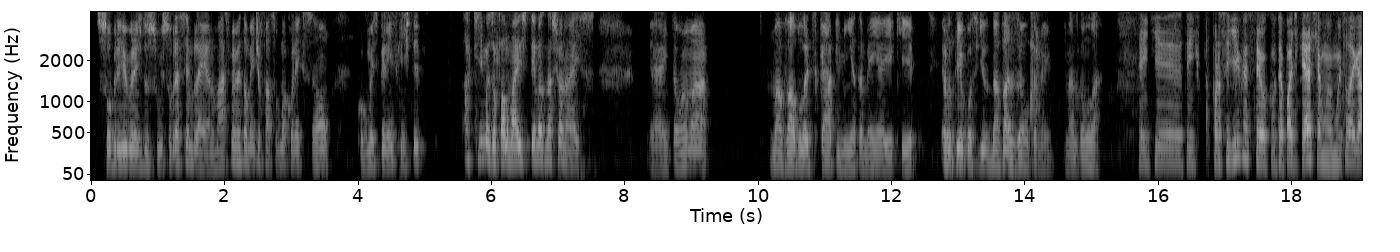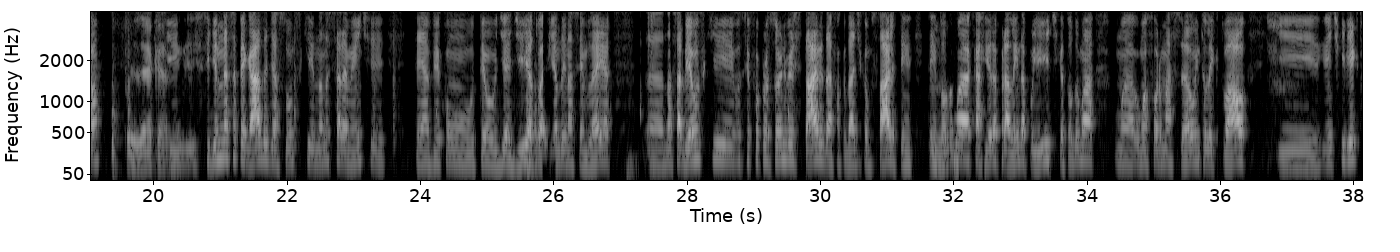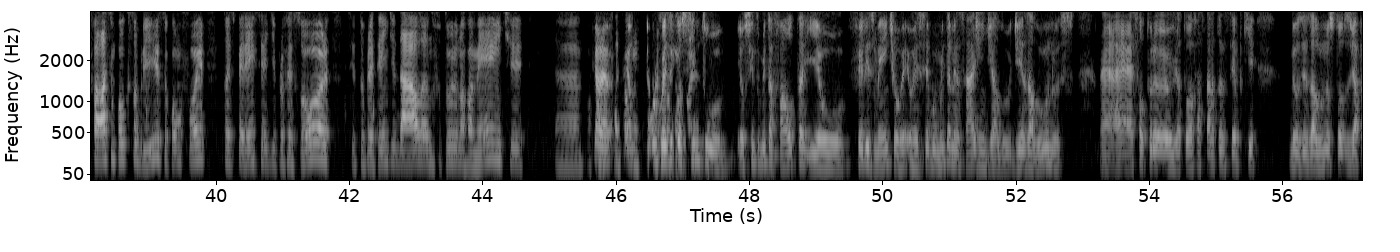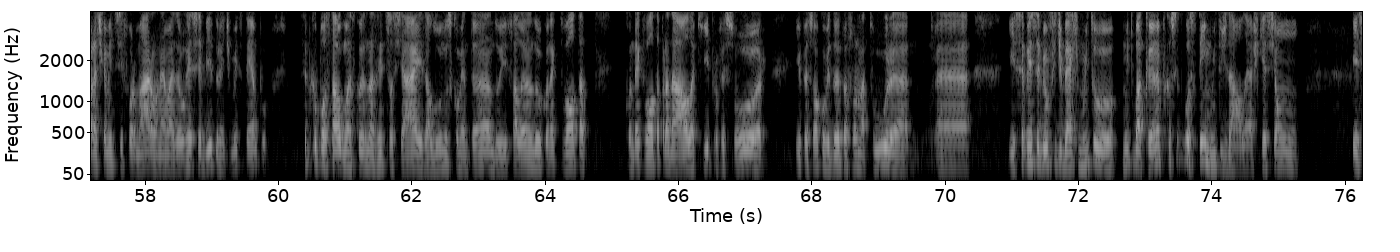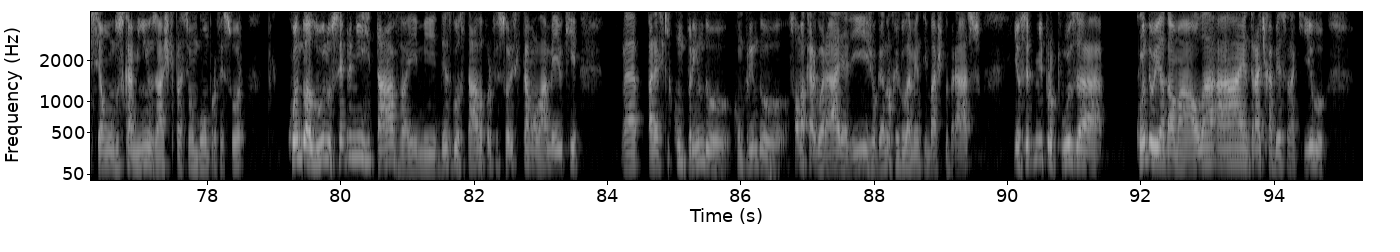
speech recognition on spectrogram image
sobre Rio Grande do Sul e sobre a Assembleia. No máximo, eventualmente, eu faço alguma conexão com alguma experiência que a gente teve aqui, mas eu falo mais de temas nacionais. É, então é uma, uma válvula de escape minha também aí que eu não tenho conseguido dar vazão também. Mas vamos lá. Tem que, tem que prosseguir com, esse, com o teu podcast, é muito legal. Pois é, cara. E seguindo nessa pegada de assuntos que não necessariamente tem a ver com o teu dia a dia, a tua agenda aí na Assembleia. Uh, nós sabemos que você foi professor universitário da Faculdade de Campos Salles, tem, tem uhum. toda uma carreira para além da política, toda uma, uma, uma, formação intelectual, e a gente queria que tu falasse um pouco sobre isso, como foi tua experiência de professor, se tu pretende dar aula no futuro novamente. Uh, Cara, é uma coisa que eu coisa. sinto, eu sinto muita falta e eu, felizmente, eu, eu recebo muita mensagem de, de ex-alunos né? A essa altura eu já estou afastado há tanto tempo que meus ex-alunos todos já praticamente se formaram, né? Mas eu recebi durante muito tempo, sempre que eu postava algumas coisas nas redes sociais, alunos comentando e falando quando é que tu volta, quando é que volta para dar aula aqui, professor, e o pessoal convidando para formatura. É, e sempre recebi um feedback muito muito bacana, porque eu sempre gostei muito de dar aula. Eu acho que esse é um esse é um dos caminhos, acho que para ser um bom professor quando aluno sempre me irritava e me desgostava professores que estavam lá meio que é, parece que cumprindo cumprindo só uma carga horária ali, jogando o regulamento embaixo do braço. E eu sempre me propus a quando eu ia dar uma aula a entrar de cabeça naquilo.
